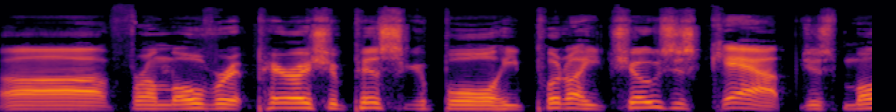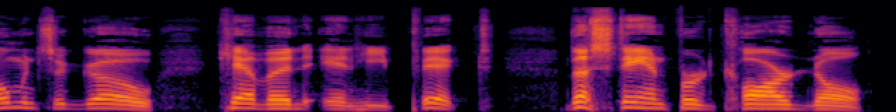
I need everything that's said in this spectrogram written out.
uh, from over at Parish Episcopal. He put he chose his cap just moments ago, Kevin, and he picked the Stanford Cardinal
